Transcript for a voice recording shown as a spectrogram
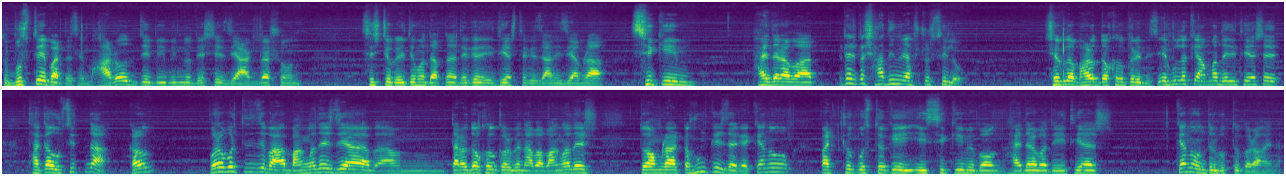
তো বুঝতেই পারতেছেন, ভারত যে বিভিন্ন দেশে যে আগ্রাসন সৃষ্টি করে, ইতিমধ্যে আপনারা দেখে ইতিহাস থেকে জানি যে আমরা সিকিম, হায়দ্রাবাদ, এটা একটা স্বাধীন রাষ্ট্র ছিল। সেগুলো ভারত দখল করে নিয়েছে। এগুলো কি আমাদের ইতিহাসে থাকা উচিত না? কারণ পরবর্তীতে যে বাংলাদেশ যে তারা দখল করবে না বা বাংলাদেশ তো আমরা একটা হুমকির জায়গায় কেন পাঠ্যপুস্তকে এই সিকিম এবং হায়দ্রাবাদের ইতিহাস কেন অন্তর্ভুক্ত করা হয় না?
